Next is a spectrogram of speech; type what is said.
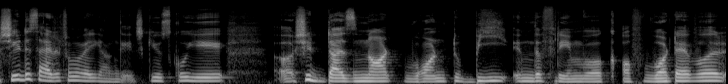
she decided from a very young age कि उसको ये uh, she does not want to be in the framework of whatever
